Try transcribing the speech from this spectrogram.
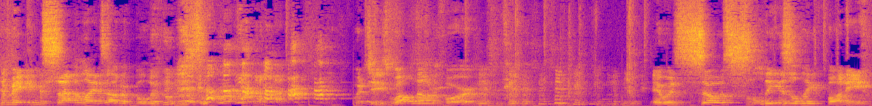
and making satellites out of balloons. Which he's well known for. it was so sleazily funny.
